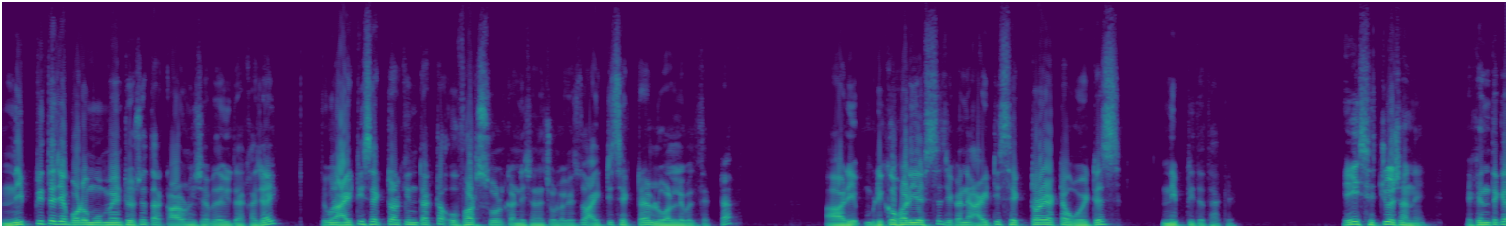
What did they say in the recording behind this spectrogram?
নিফটিতে যে বড় মুভমেন্ট হয়েছে, তার কারণ হিসেবে যদি দেখা যায়, দেখুন আইটি সেক্টর কিন্তু একটা ওভার সোল কন্ডিশনে চলে গেছে। তো আইটি সেক্টরের লোয়ার লেভেল একটা আর রিকভারি এসছে যেখানে আইটি সেক্টরের একটা ওয়েটেজ নিফটিতে থাকে। এই সিচুয়েশানে এখান থেকে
